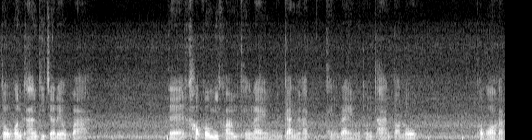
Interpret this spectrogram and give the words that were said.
โตค่อนข้างที่จะเร็วกว่า แต่เขาก็มีความแข็งแรงเหมือนกันนะครับ แข็งแรงทนทานต่อโรคพอๆกับ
